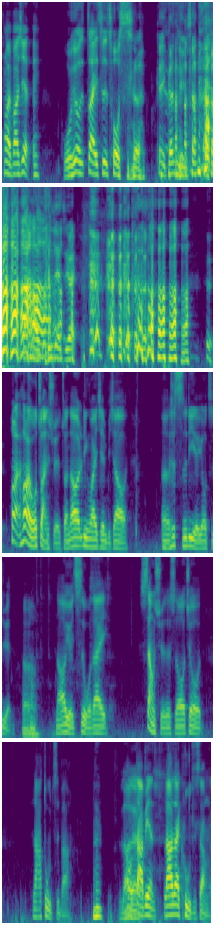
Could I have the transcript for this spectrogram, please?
后来发现，哎、欸。我又再一次错失了可以跟女生打 好关系的机会。后来后来我转学转到另外一间比较呃是私立的幼稚园，嗯，然后有一次我在上学的时候就拉肚子吧，然后大便拉在裤子上了，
